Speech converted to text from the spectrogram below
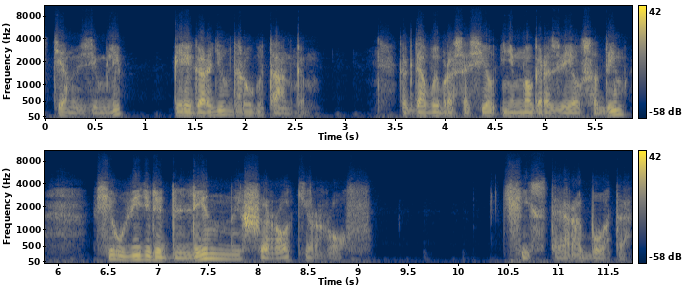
стену земли, перегородил дорогу танкам. Когда выброс осел и немного развеялся дым, все увидели длинный широкий ров. Чистая работа,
